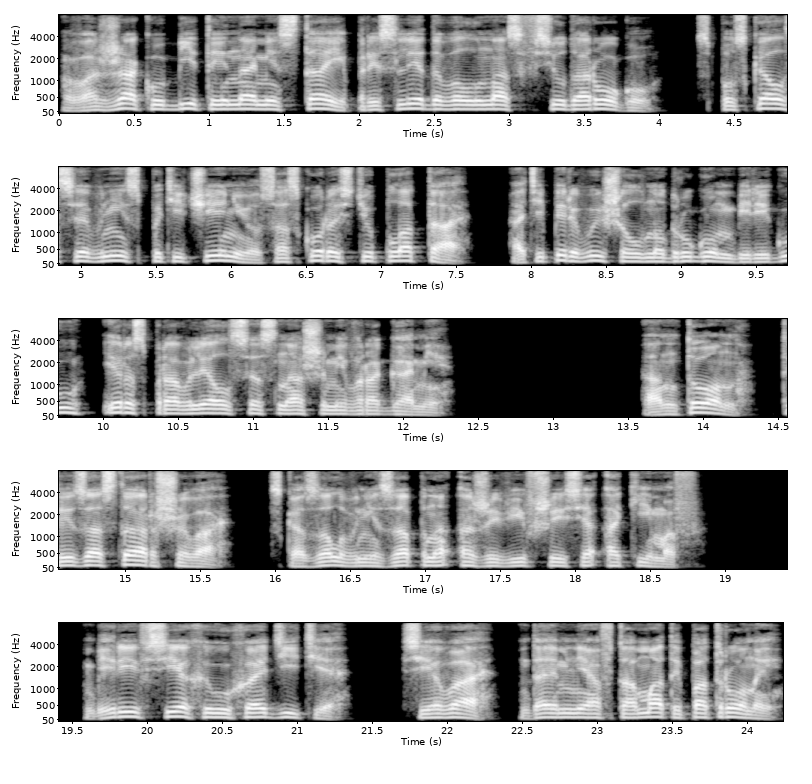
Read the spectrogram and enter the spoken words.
Вожак убитой нами стаи преследовал нас всю дорогу, спускался вниз по течению со скоростью плота, а теперь вышел на другом берегу и расправлялся с нашими врагами. «Антон, ты за старшего», — сказал внезапно оживившийся Акимов. «Бери всех и уходите. Сева, дай мне автомат и патроны,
